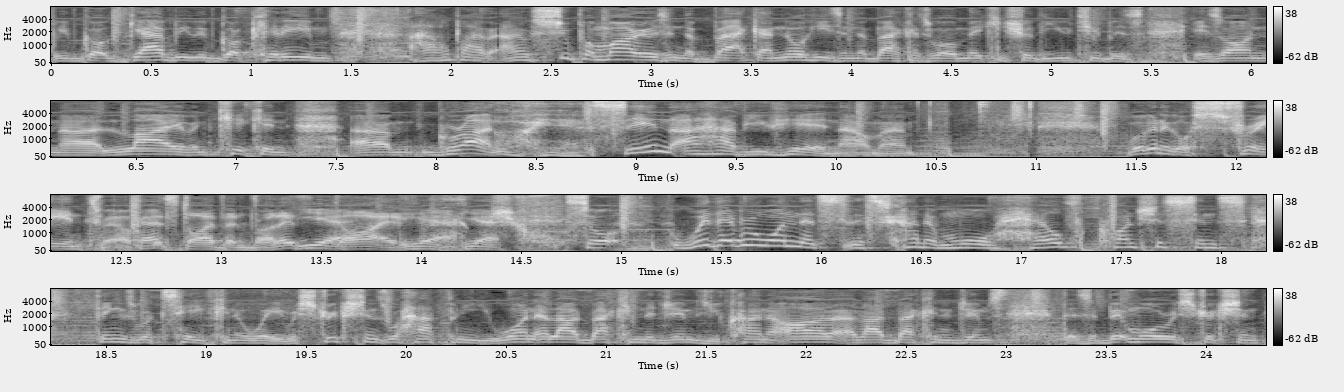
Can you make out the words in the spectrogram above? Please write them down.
we've got Gabby, we've got Kareem. I hope I, I Super Mario's in the back. I know he's in the back as well, making sure the YouTube is is on uh, live and kicking. Um, Grant, Oh, yes. seeing that I have you here now, man. We're gonna go straight into it, okay? Let's dive in, bro. Let's yeah, dive. Yeah, yeah. So with everyone that's, that's kind of more health conscious since things were taken away, restrictions were happening, you weren't allowed back in the gyms, you kind of are allowed back in the gyms, there's a bit more restriction.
